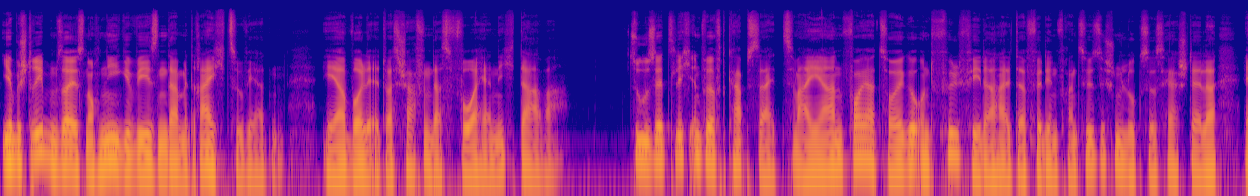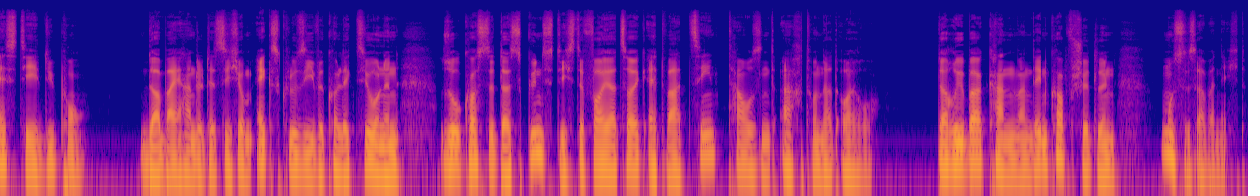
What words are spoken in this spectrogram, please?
Ihr Bestreben sei es noch nie gewesen, damit reich zu werden. Er wolle etwas schaffen, das vorher nicht da war. Zusätzlich entwirft Kaps seit zwei Jahren Feuerzeuge und Füllfederhalter für den französischen Luxushersteller ST Dupont. Dabei handelt es sich um exklusive Kollektionen, so kostet das günstigste Feuerzeug etwa 10.800 Euro. Darüber kann man den Kopf schütteln, muss es aber nicht.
